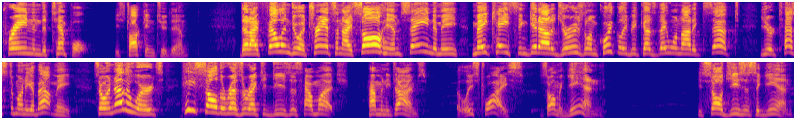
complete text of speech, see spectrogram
praying in the temple. He's talking to them that I fell into a trance and I saw him saying to me, Make haste and get out of Jerusalem quickly because they will not accept your testimony about me. So, in other words, he saw the resurrected Jesus how much? How many times? At least twice. He saw him again. He saw Jesus again.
